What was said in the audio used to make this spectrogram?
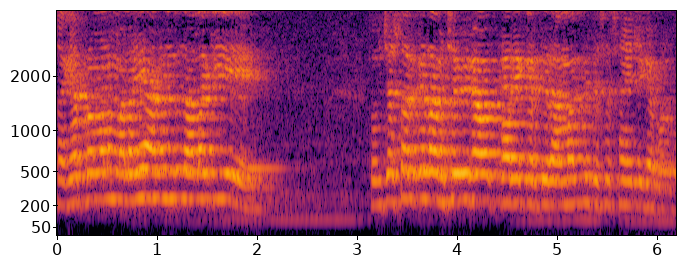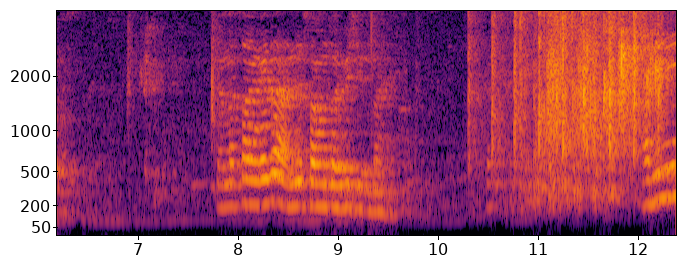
सगळ्याप्रमाणे मलाही आनंद झाला की तुमच्यासारखेच आमच्या बी गावात कार्यकर्ते आम्हाला मी तसं सांगितले का बरोबर त्यांना सांगायचं आणि सावंत अभिजित आहे. आणि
